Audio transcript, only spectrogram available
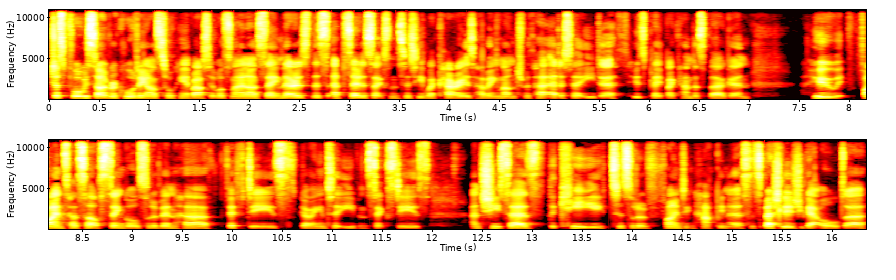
just before we started recording, I was talking about it, wasn't I? And I was saying there is this episode of Sex and the City where Carrie is having lunch with her editor, Edith, who's played by Candice Bergen, who finds herself single sort of in her 50s, going into even 60s. And she says the key to sort of finding happiness, especially as you get older,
